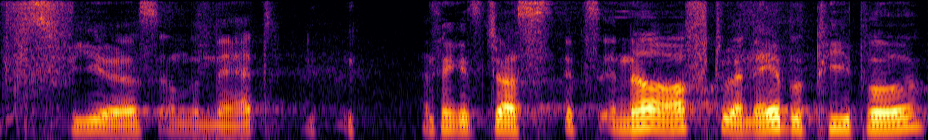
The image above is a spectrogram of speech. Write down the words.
spheres on the net. I think it's just it's enough to enable people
